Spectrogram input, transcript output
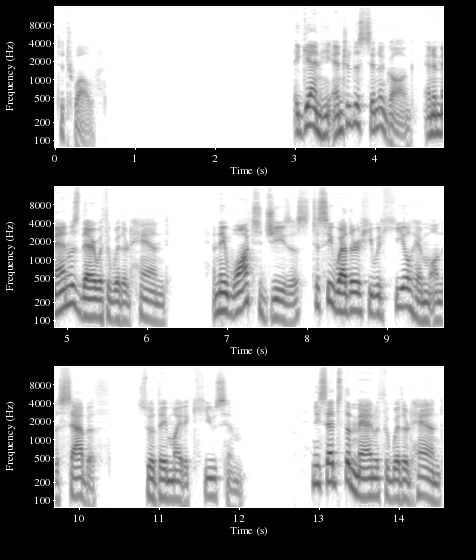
to 12. Again he entered the synagogue, and a man was there with a withered hand. And they watched Jesus to see whether he would heal him on the Sabbath, so that they might accuse him. And he said to the man with the withered hand,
